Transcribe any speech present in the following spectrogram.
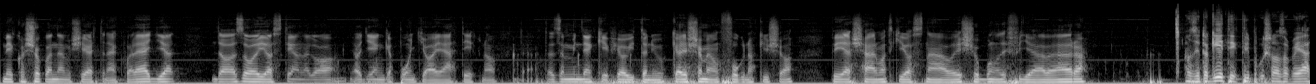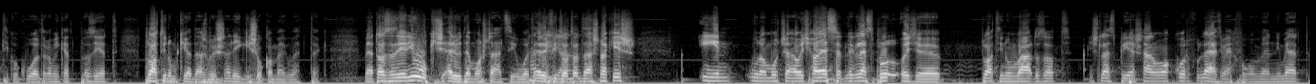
még ha sokan nem is értenek vele egyet, de az AI az tényleg a, a gyenge pontja a játéknak. Tehát ezen mindenképp javítaniuk kell, és remélem fognak is a PS3-at kihasználva, és jobban odafigyelve erre. Azért a GT tipikusan azok a játékok voltak, amiket azért Platinum kiadásból is eléggé sokan megvettek. Mert az azért jó kis erődemonstráció volt, Hát igen, erőfitatásnak, és én, uram, bocsánat, hogyha esetleg lesz pro, hogy, Platinum változat, és lesz PS3, akkor lehet meg fogom venni, mert,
